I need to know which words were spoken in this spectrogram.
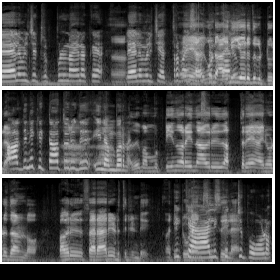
ലേലം വിളിച്ച് ട്രിപ്പിൾ നയൻ ഒക്കെ ആ. ലേലം വിളിച്ച് എത്ര പൈസ അതിന് കിട്ടാത്തൊരു ഇത് ഈ നമ്പറിന് അത് മമ്മൂട്ടി എന്ന് പറയുന്ന ആ ഒരു അത്രയും അതിനോട് ഇതാണല്ലോ. അവർ ഫെറാറി എടുത്തിട്ടുണ്ട്. ഈ കാലിക്കറ്റ് പോണം.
